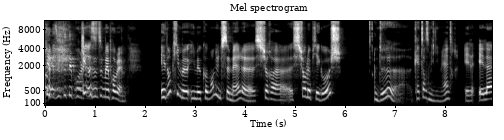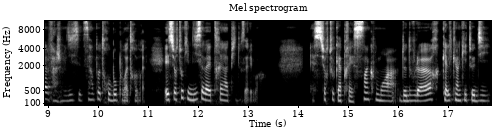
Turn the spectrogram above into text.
qui résout tous tes problèmes. qui résout tous mes problèmes. Et donc il me, il me commande une semelle euh, sur, euh, sur le pied gauche de 14 euh, mm. Et, et là, enfin, je me dis, c'est un peu trop beau pour être vrai. Et surtout qu'il me dit, ça va être très rapide, vous allez voir. Et surtout qu'après cinq mois de douleur, quelqu'un qui te dit,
